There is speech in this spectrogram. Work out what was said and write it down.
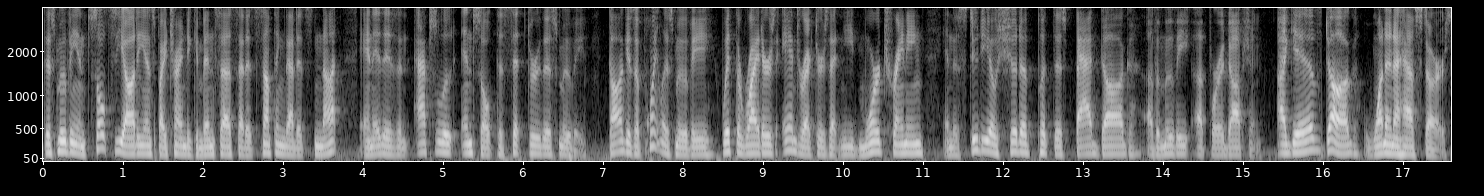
This movie insults the audience by trying to convince us that it's something that it's not, and it is an absolute insult to sit through this movie. Dog is a pointless movie with the writers and directors that need more training, and the studio should have put this bad dog of a movie up for adoption. I give Dog one and a half stars.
